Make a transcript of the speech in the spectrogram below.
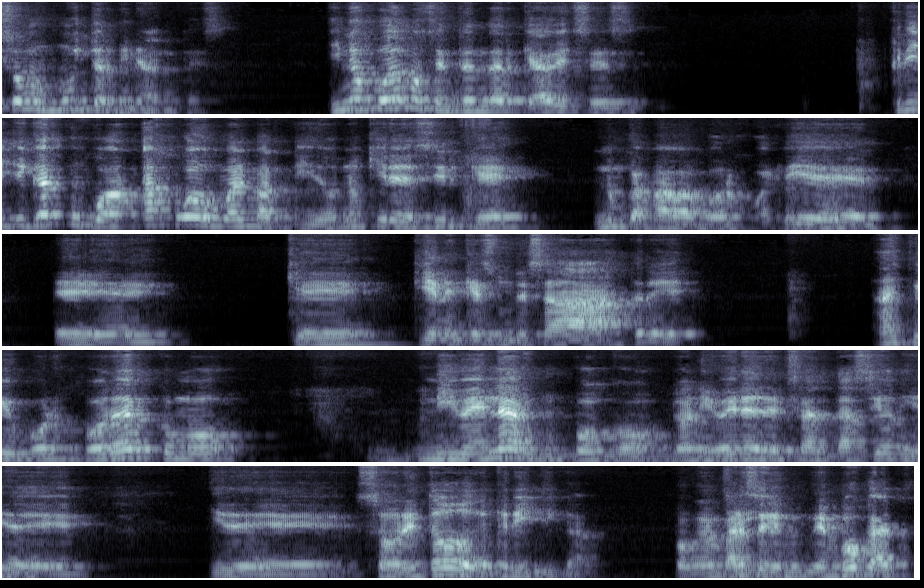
somos muy terminantes. Y no podemos entender que a veces criticar que un jugador ha jugado un mal partido no quiere decir que nunca más va a poder jugar bien, que tiene que es un desastre. Hay que poder como nivelar un poco los niveles de exaltación y de, y de sobre todo de crítica. Porque me parece que en Boca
